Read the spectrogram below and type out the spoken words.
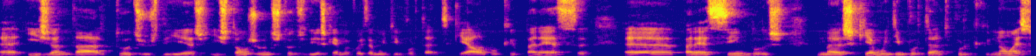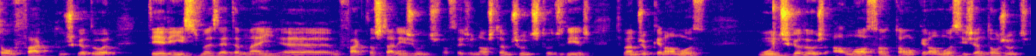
uh, e jantar todos os dias e estão juntos todos os dias, que é uma coisa muito importante, que é algo que parece, parece simples, mas que é muito importante, porque não é só o facto do jogador ter isso, mas é também uh, o facto de eles estarem juntos, ou seja, nós estamos juntos todos os dias, tomamos um pequeno almoço, muitos jogadores almoçam, tomam um pequeno almoço e jantam juntos.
